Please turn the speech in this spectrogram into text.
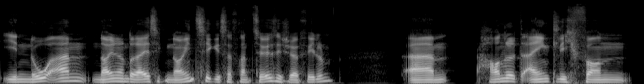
in No an 3990 ist ein französischer Film, ähm, handelt eigentlich von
